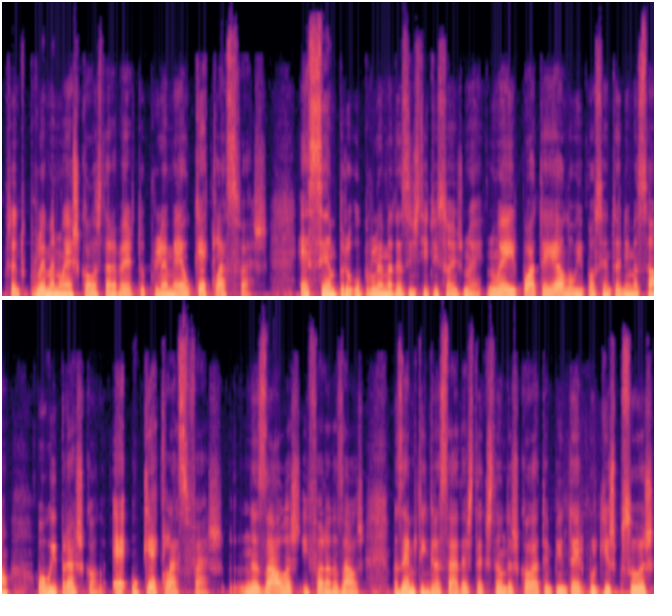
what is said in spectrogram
Portanto, o problema não é a escola estar aberta, o problema é o que é que lá se faz. É sempre o problema das instituições não é? Não é ir para o ATL ou ir para o centro de animação ou ir para a escola. É o que é que lá se faz, nas aulas e fora das aulas. Mas é muito engraçado esta questão da escola a tempo inteiro porque as pessoas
